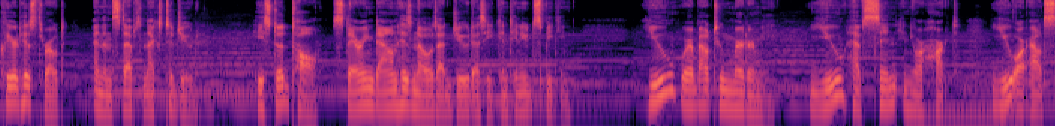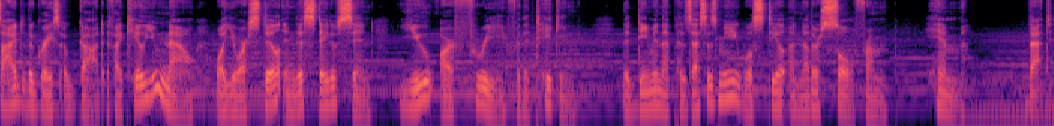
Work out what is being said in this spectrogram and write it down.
cleared his throat, and then stepped next to Jude. He stood tall, staring down his nose at Jude as he continued speaking. You were about to murder me. You have sin in your heart. You are outside the grace of God. If I kill you now, while you are still in this state of sin, you are free for the taking. The demon that possesses me will steal another soul from him. That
